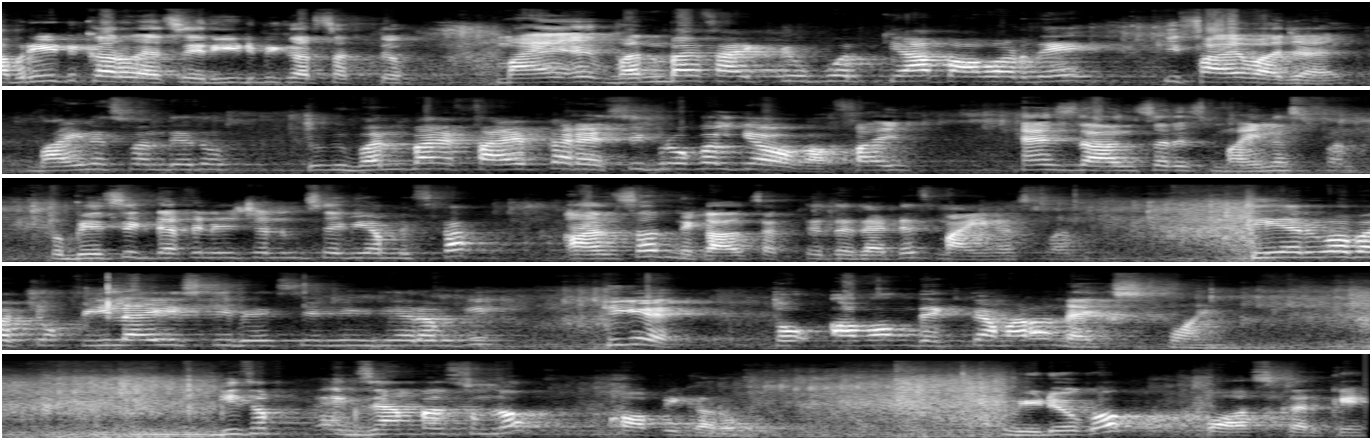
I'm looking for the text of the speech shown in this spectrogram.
अब रीड करो, ऐसे रीड भी कर सकते हो। माइ वन बाय फाइव के ऊपर क्या पावर दे कि फाइव आ जाए? माइनस वन दे दो। क्योंकि वन बाय फाइव का रेसिप्रोकल क्या होगा? Five hence the answer is minus one तो बेसिक डेफिनेशन से भी हम इसका आंसर निकाल सकते थे that is minus one clear हुआ बच्चों? फील आई इसकी बेस चेंजिंग थ्योरम की? ठीक है? तो अब हम देखते हैं हमारा नेक्स्ट पॉइंट ये सब एग्जांपल्स तुम लोग कॉपी करो. वीडियो को पॉज करके.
